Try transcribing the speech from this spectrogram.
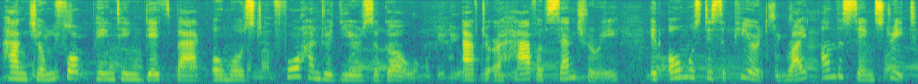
Hang Trong folk painting dates back almost 400 years ago. After a half a century, it almost disappeared right on the same street.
